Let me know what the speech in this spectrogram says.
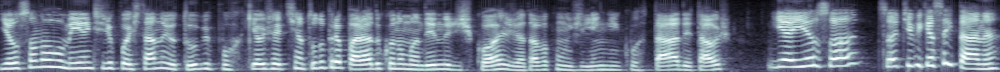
E eu só não arrumei antes de postar no YouTube porque eu já tinha tudo preparado quando eu mandei no Discord, já tava com os links encurtados e tal. E aí eu só, só tive que aceitar, né?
